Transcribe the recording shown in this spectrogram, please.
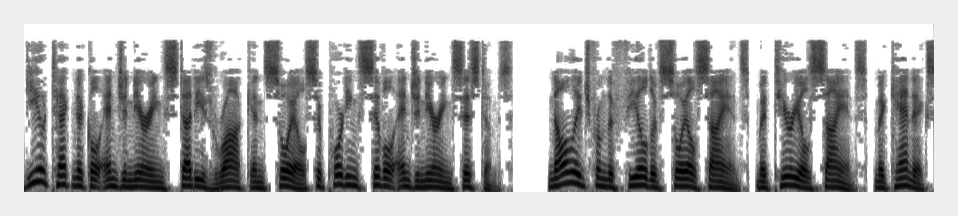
Geotechnical engineering studies rock and soil supporting civil engineering systems. Knowledge from the field of soil science, materials science, mechanics,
